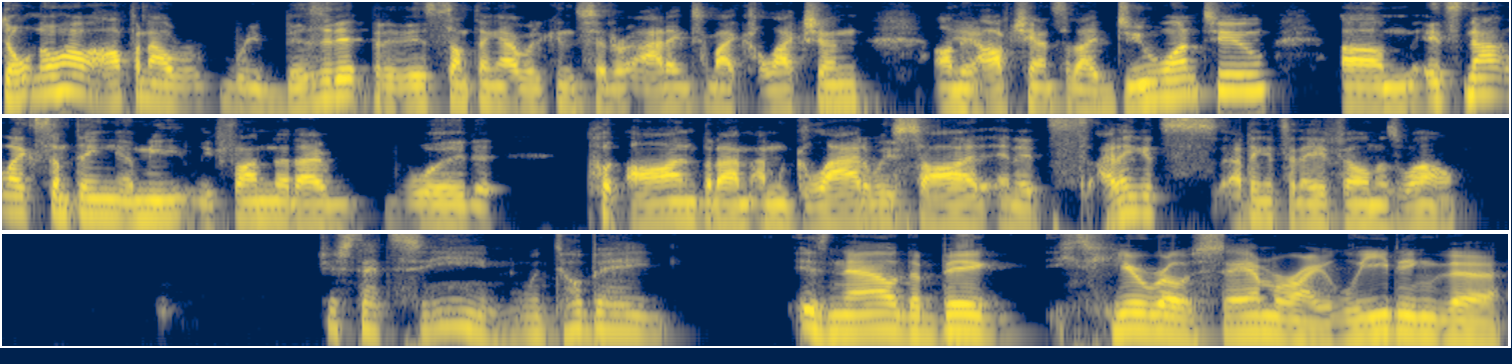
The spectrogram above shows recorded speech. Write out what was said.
don't know how often I'll revisit it, but it is something I would consider adding to my collection on the off chance that I do want to. Um, it's not like something immediately fun that I would put on, but I'm, I'm glad we saw it, and it's I think it's I think it's an A film as well. Just that scene when Tobey is now the big hero samurai leading the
